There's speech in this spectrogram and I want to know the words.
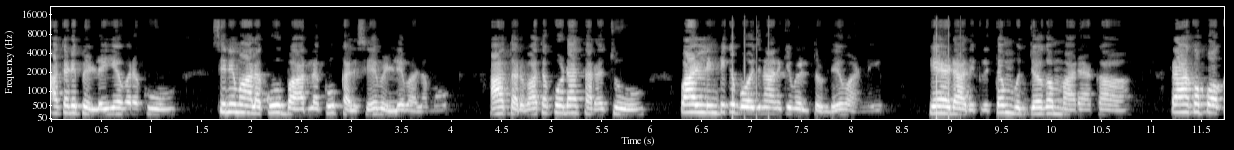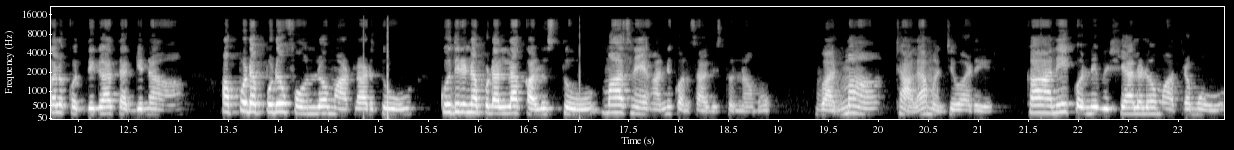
అతడి పెళ్ళయ్యే వరకు సినిమాలకు బార్లకు కలిసే వెళ్ళేవాళ్ళము ఆ తర్వాత కూడా తరచూ వాళ్ళింటికి భోజనానికి వెళ్తుండేవాణ్ణి. ఏడాది క్రితం ఉద్యోగం మారాక రాకపోకలు కొద్దిగా తగ్గినా అప్పుడప్పుడు ఫోన్లో మాట్లాడుతూ కుదిరినప్పుడల్లా కలుస్తూ మా స్నేహాన్ని కొనసాగిస్తున్నాము. వర్మ చాలా మంచివాడే. కానీ కొన్ని విషయాలలో మాత్రము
